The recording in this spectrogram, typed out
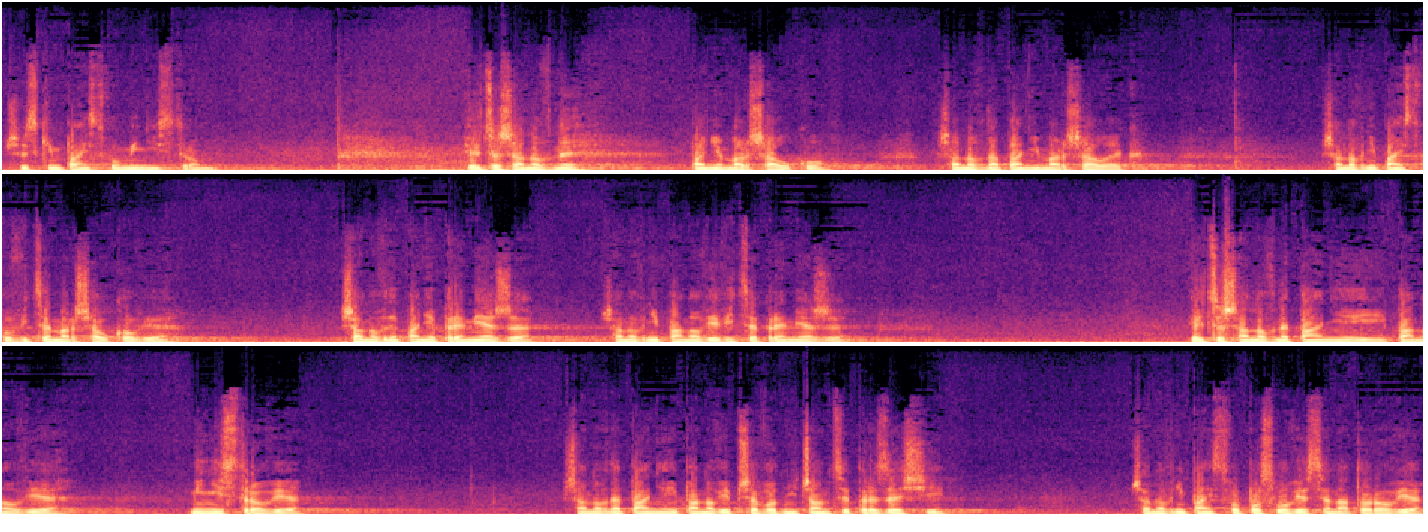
wszystkim Państwu ministrom. Wielce Szanowny Panie Marszałku, Szanowna Pani Marszałek, Szanowni Państwo Wicemarszałkowie, Szanowny Panie Premierze, Szanowni Panowie Wicepremierzy, Wielce Szanowne Panie i Panowie Ministrowie, Szanowne Panie i Panowie Przewodniczący, Prezesi, Szanowni Państwo Posłowie, Senatorowie,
